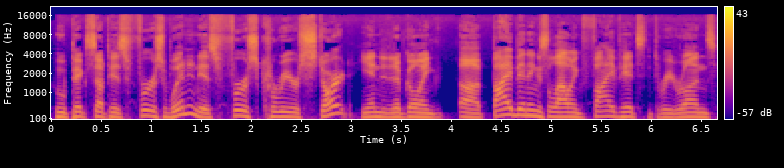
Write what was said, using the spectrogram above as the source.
who picks up his first win in his first career start. He ended up going uh, five innings, allowing five hits and three runs.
